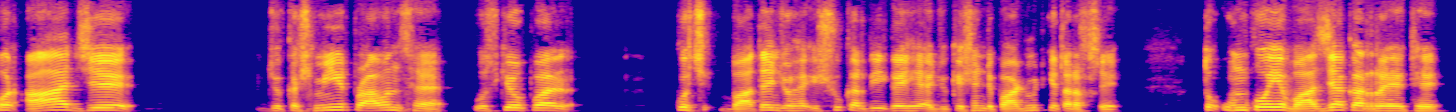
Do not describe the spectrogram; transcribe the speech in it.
और आज जो कश्मीर प्रावंस है, उसके ऊपर कुछ बातें जो है इशू कर दी गई है एजुकेशन डिपार्टमेंट की तरफ़ से। तो उनको ये वाजिया कर रहे थे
